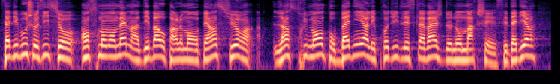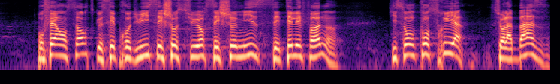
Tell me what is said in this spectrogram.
ça débouche aussi sur, en ce moment même, un débat au Parlement européen sur l'instrument pour bannir les produits de l'esclavage de nos marchés. C'est-à-dire pour faire en sorte que ces produits, ces chaussures, ces chemises, ces téléphones, qui sont construits sur la base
